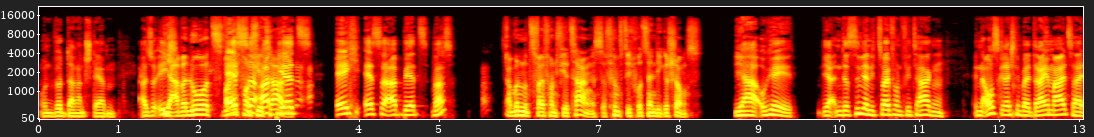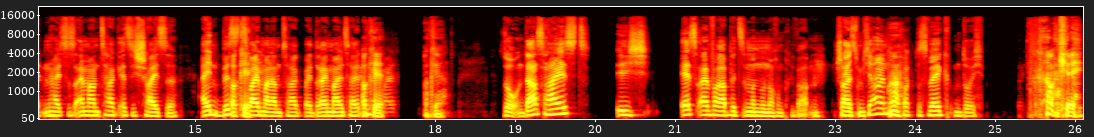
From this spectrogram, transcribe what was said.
und würde daran sterben. Also ich ja, aber nur zwei esse von vier ab Tagen. jetzt, ich esse ab jetzt, was? Aber nur zwei von vier Tagen ist eine 50-prozentige Chance. Ja, okay. Ja, das sind ja nicht zwei von vier Tagen. In ausgerechnet bei drei Mahlzeiten heißt es einmal am Tag esse ich Scheiße. Ein bis Okay. zweimal am Tag bei drei Mahlzeiten. Okay. Okay. So, und das heißt, ich esse einfach ab jetzt immer nur noch im Privaten. Scheiß mich ein, Ah. pack das weg und durch. Okay.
